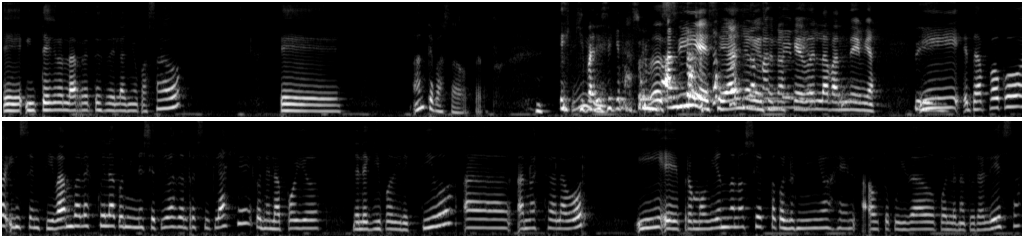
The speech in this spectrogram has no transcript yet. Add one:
integro la red desde el año pasado. Eh, antepasado, perdón. Es que parece que pasó en Sí, ese año que se nos quedó en la pandemia. Y de a poco incentivando a la escuela con iniciativas del reciclaje, con el apoyo del equipo directivo a, nuestra labor y eh, promoviendo, ¿no es cierto?, con los niños el autocuidado por la naturaleza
